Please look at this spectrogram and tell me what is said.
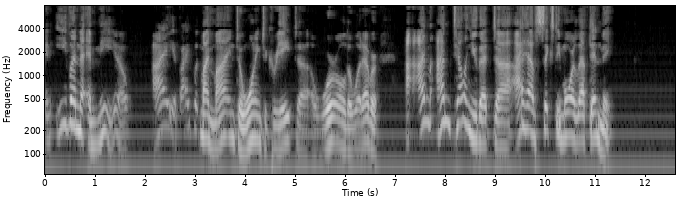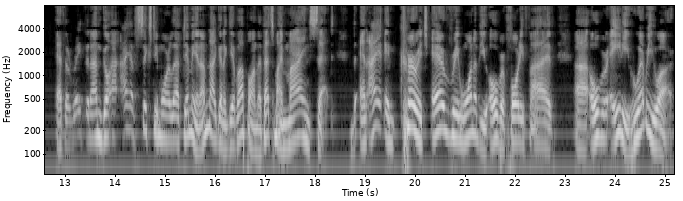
and even me, you know, I if I put my mind to wanting to create a, world or whatever, I, am I'm, I'm telling you that uh, I have sixty more left in me. At the rate that I'm going, I have sixty more left in me, and I'm not going to give up on that. That's my mindset, and I encourage every one of you over forty five, uh, over eighty, whoever you are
